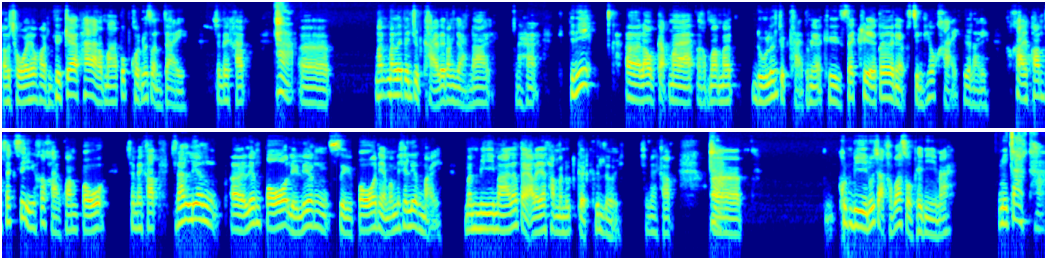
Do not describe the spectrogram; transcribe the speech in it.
เราโชว์ให้คนคือแก้ผ้าออกมาปุ๊บคนก็สนใจใช่ไหมครับ ค่ะเอ่อมันมันเลยเป็นจุดขายอะไรบางอย่างได้นะฮะทีนี้เอ่อเรากลับมาเอ่อมามาดูเรื่องจุดขายตรงเนี้ยคือ sex creator เนี่ยสิ่งที่เขาขายคืออะไรเขาขายความเซ็กซี่เขาขายความโป๊ใช่ไหมครับฉะนั้นเรื่องเอ่อเรื่องโป๊หรือเรื่องสื่อโป๊เนี่ยมันไม่ใช่เรื่องใหม่ มันมีมาตั้งแต่อารยธรรมมนุษย์เกิดขึ้นเลยใช่ไหมครับเอ่อคุณบีรู้จักคำว่าโสเภณีไหม รู้จักค่ะ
